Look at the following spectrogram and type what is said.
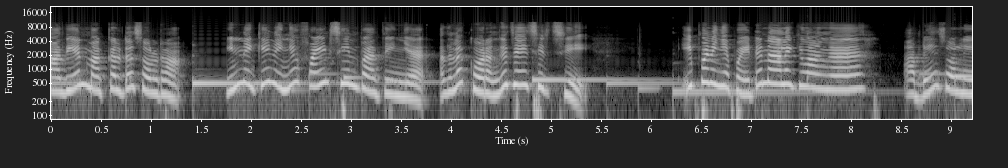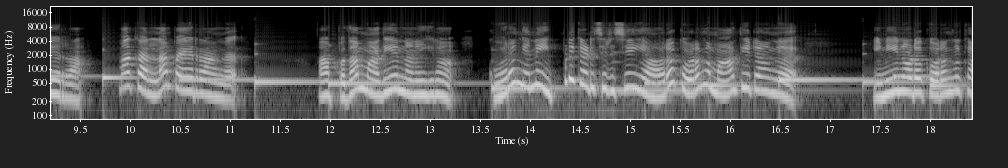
மதியன் மக்கள்கிட்ட சொல்கிறான் இன்றைக்கி நீங்கள் ஃபைட் சீன் பார்த்தீங்க. அதில் குரங்கு ஜெயிச்சிருச்சு. இப்போ நீங்கள் போயிட்டு நாளைக்கு வாங்க. அப்படின்னு சொல்லிடுறான். மக்கள்லாம் போயிடுறாங்க. அப்போ தான் மதியம் நினைக்கிறான் குரங்கு என்ன இப்படி கிடச்சிருச்சு? யாரோ குரங்கை மாற்றிட்டாங்க இனியனோட குரங்குக்கு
